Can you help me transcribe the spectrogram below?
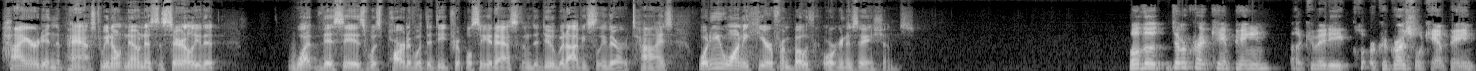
hired in the past. We don't know necessarily that what this is was part of what the DCCC had asked them to do, but obviously there are ties. What do you want to hear from both organizations? Well, the Democrat campaign uh, committee or congressional campaign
